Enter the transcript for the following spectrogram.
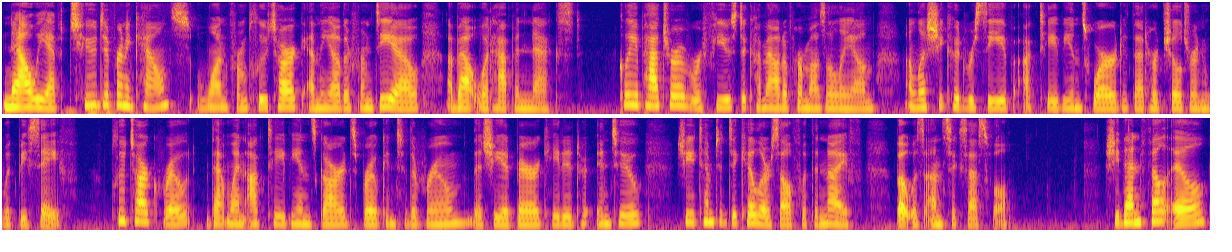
Now we have two different accounts, one from Plutarch and the other from Dio, about what happened next. Cleopatra refused to come out of her mausoleum unless she could receive Octavian's word that her children would be safe. Plutarch wrote that when Octavian's guards broke into the room that she had barricaded into, she attempted to kill herself with a knife, but was unsuccessful. She then fell ill,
